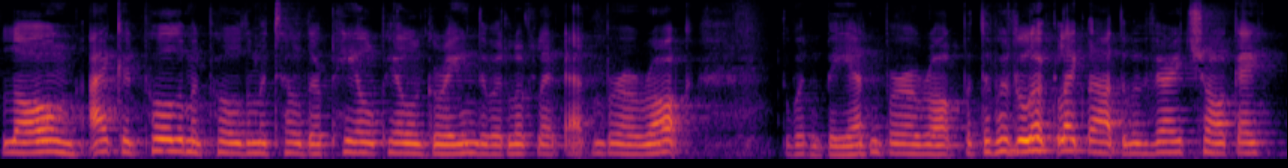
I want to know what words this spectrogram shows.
long. I could pull them and pull them until they're pale, pale green. They would look like Edinburgh rock. They wouldn't be Edinburgh rock, but they would look like that. They would be very chalky.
